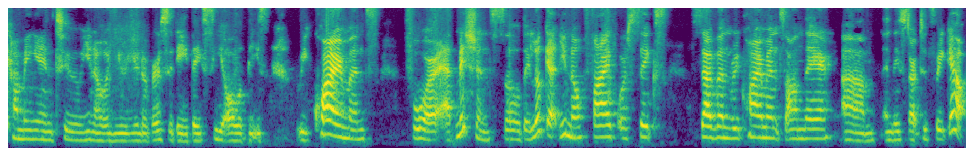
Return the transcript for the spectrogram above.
coming into, you know, a new university, they see all of these requirements for admissions. So they look at, you know, five or six, seven requirements on there, um, and they start to freak out.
